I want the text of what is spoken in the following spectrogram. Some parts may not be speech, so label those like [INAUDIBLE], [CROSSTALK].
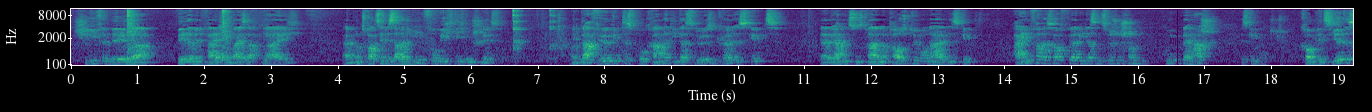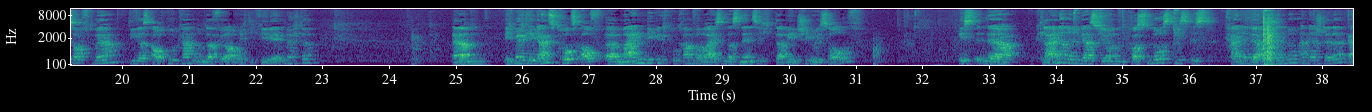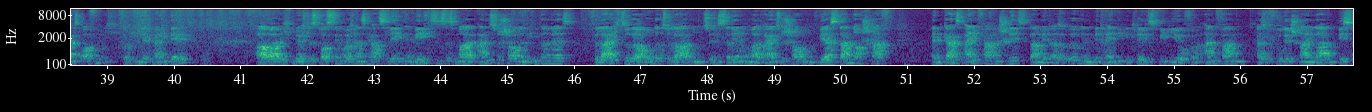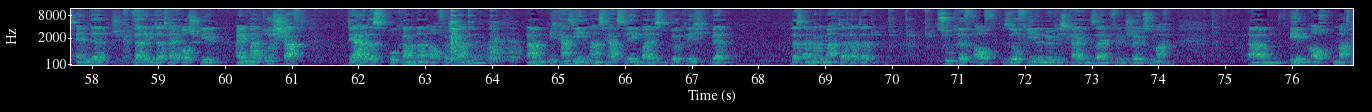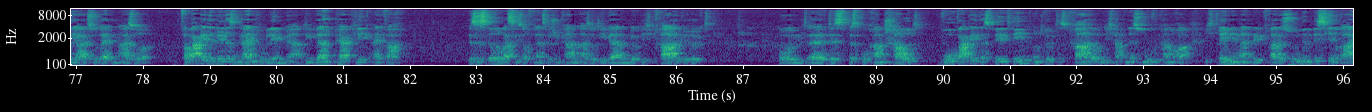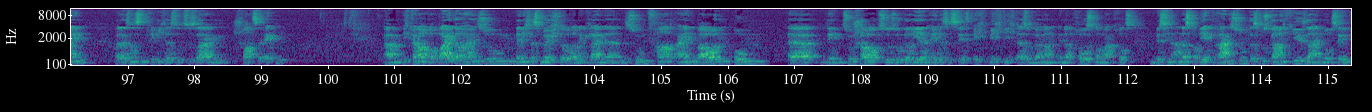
schiefe Bilder, Bilder mit falschem Weißabgleich. Ähm, und trotzdem ist aber die Info wichtig im Schnitt. Und dafür gibt es Programme, die das lösen können. Es gibt, äh, wir haben uns gerade in der Pause drüber unterhalten, es gibt einfache Software, die das inzwischen schon gut beherrscht. Es gibt komplizierte Software, die das auch gut kann und dafür auch richtig viel Geld möchte. Ähm, ich möchte hier ganz kurz auf äh, mein Lieblingsprogramm verweisen, das nennt sich DaVinci Resolve. Ist in der kleineren Version kostenlos. Dies ist keine Werbesendung an der Stelle, ganz offen. Ich verdiene hier kein Geld. Aber ich möchte es trotzdem euch ans Herz legen, wenigstens es mal anzuschauen im Internet, vielleicht sogar runterzuladen und zu installieren, um mal reinzuschauen. Und wer es dann noch schafft, einen ganz einfachen Schnitt damit, also irgendein mit Handy gedrehtes Video von Anfang, also Footage reinladen bis Ende, fertige Datei ausspielen, einmal durchschafft, der hat das Programm dann auch verstanden. Ähm, ich kann es jedem ans Herz legen, weil es wirklich, wer das einmal gemacht hat, hat da Zugriff auf so viele Möglichkeiten, seinen Film schön zu machen ähm, eben auch Material zu retten. Also verwackelte Bilder sind kein Problem mehr. Die werden per Klick einfach, es ist irre, was die Software inzwischen kann, also die werden wirklich gerade gerückt. Und äh, das, das Programm schaut, wo wackelt das Bild hin und drückt es gerade und ich habe eine smooth Kamera, ich drehe mir mein Bild gerade, zoome ein bisschen rein, weil ansonsten kriege ich das sozusagen schwarze Ecken. Ähm, ich kann auch noch weiter reinzoomen, wenn ich das möchte, oder eine kleine Zoomfahrt einbauen, um äh, dem Zuschauer zu suggerieren, hey, das ist jetzt echt wichtig, also wenn man in der Post nochmal kurz ein bisschen an das Objekt ranzoomt, das muss gar nicht viel sein, nur 10%,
